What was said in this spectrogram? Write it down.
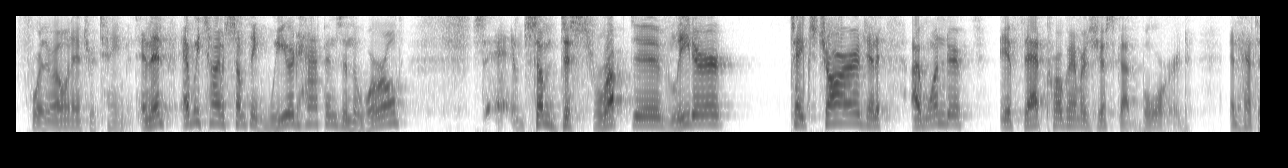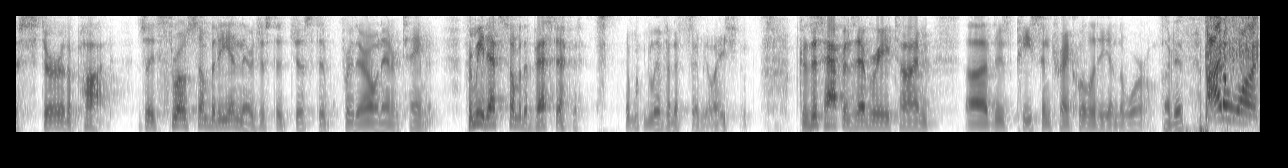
for their own entertainment. And then every time something weird happens in the world, some disruptive leader takes charge. And I wonder if that programmer just got bored and had to stir the pot. So they throw somebody in there just to, just to, for their own entertainment. For me, that's some of the best evidence that we live in a simulation. Because this happens every time uh, there's peace and tranquility in the world. But if I don't want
